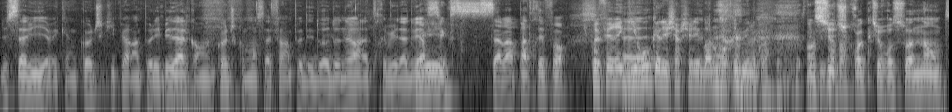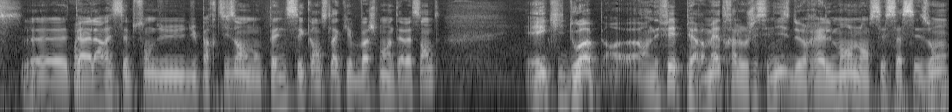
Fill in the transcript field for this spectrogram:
de sa vie avec un coach qui perd un peu les pédales. Quand un coach commence à faire un peu des doigts d'honneur à la tribune adverse, c'est que ça va pas très fort. Je préférais Giroud euh... qu'aller chercher les ballons en tribune. Quoi. Ensuite, je crois que tu reçois Nantes. Euh, tu as la réception du, du partisan. Donc tu as une séquence là qui est vachement intéressante et qui doit en effet permettre à l'OGC Nice de réellement lancer sa saison.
